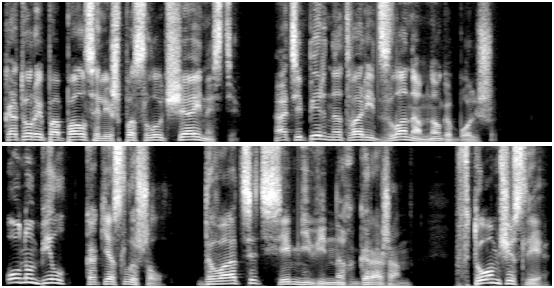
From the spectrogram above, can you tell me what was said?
который попался лишь по случайности, а теперь натворит зла намного больше. Он убил, как я слышал, 27 невинных горожан, в том числе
